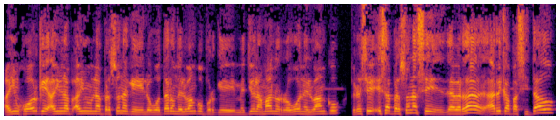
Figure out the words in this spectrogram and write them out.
Hay un jugador que, hay una, hay una persona que lo votaron del banco porque metió la mano, robó en el banco, pero ese, esa persona se, la verdad, ha recapacitado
